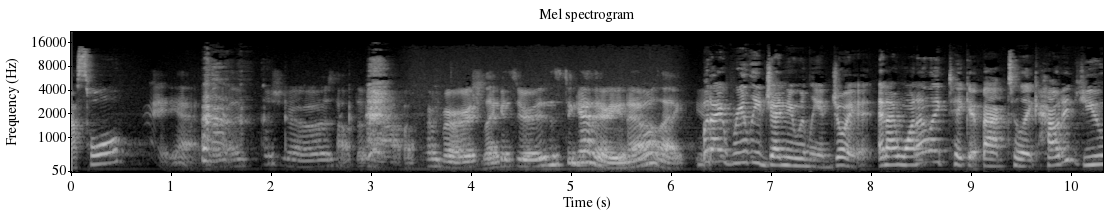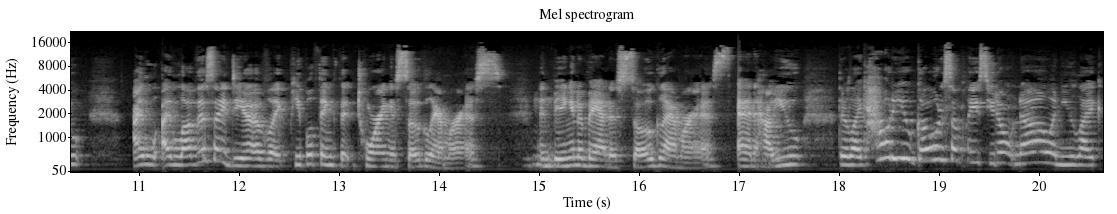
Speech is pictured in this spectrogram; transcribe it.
asshole. Right, yeah. People shows, help them out, merch, like it's your it's together, you know, like. but I really genuinely enjoy it. And I want to like take it back to like how did you I I love this idea of like people think that touring is so glamorous and mm-hmm. being in a band is so glamorous. And how you they're like how do you go to some place you don't know and you like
